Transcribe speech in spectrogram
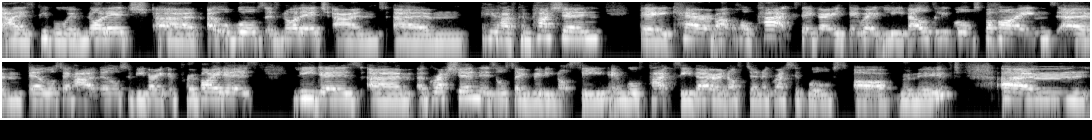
as people with knowledge uh, or wolves as knowledge and um, who have compassion. They care about the whole pack. They very they won't leave elderly wolves behind. Um, they'll also have they'll also be very good providers leaders um, aggression is also really not seen in wolf packs either and often aggressive wolves are removed. Um,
